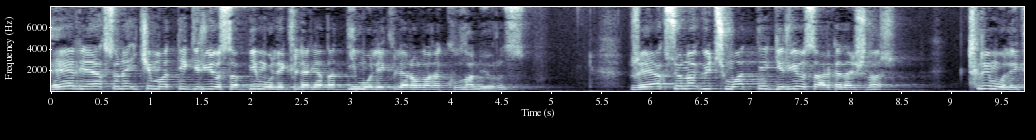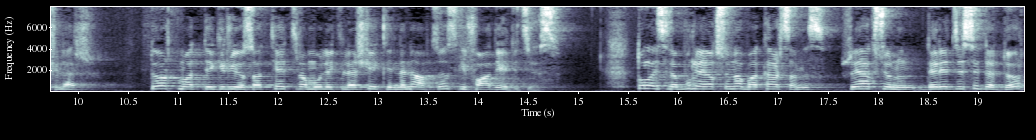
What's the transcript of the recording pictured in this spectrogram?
Eğer reaksiyona iki madde giriyorsa bimoleküler ya da dimoleküler olarak kullanıyoruz. Reaksiyona 3 madde giriyorsa arkadaşlar trimoleküler, 4 madde giriyorsa tetramoleküler şeklinde ne yapacağız? İfade edeceğiz. Dolayısıyla bu reaksiyona bakarsanız reaksiyonun derecesi de 4.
